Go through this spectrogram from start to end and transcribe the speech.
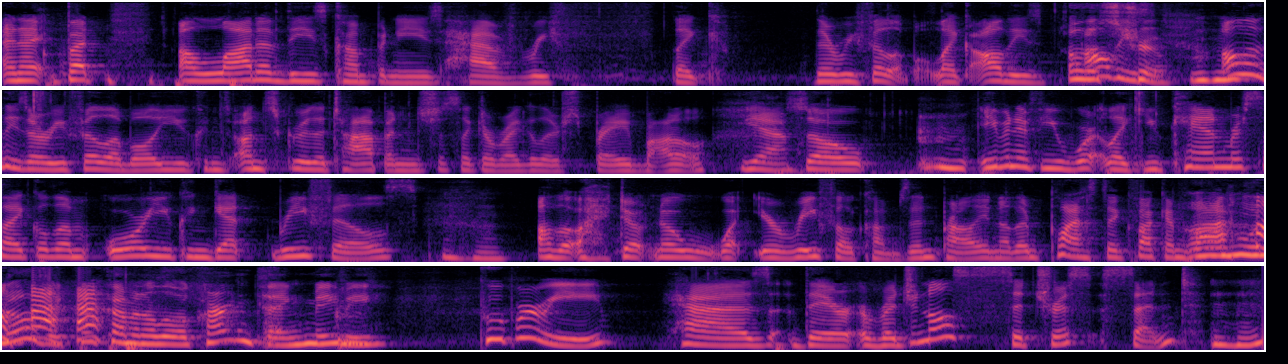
And I, but a lot of these companies have ref, like they're refillable. Like all these, Oh, all that's these, true. Mhm. all of these are refillable. You can unscrew the top, and it's just like a regular spray bottle. Yeah. So even if you were like, you can recycle them, or you can get refills. Mm-hmm. Although I don't know what your refill comes in. Probably another plastic fucking Uh, bottle. who knows? It could come in a little carton thing, maybe. Poo-Pourri has their original citrus scent, Mm-hmm.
